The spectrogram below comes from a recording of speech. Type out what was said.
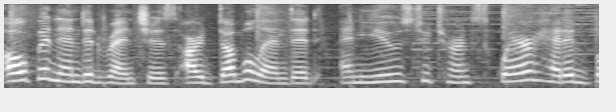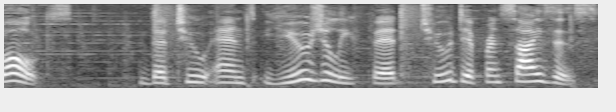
Open-ended wrenches are double-ended and used to turn square-headed bolts. The two ends usually fit two different sizes.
